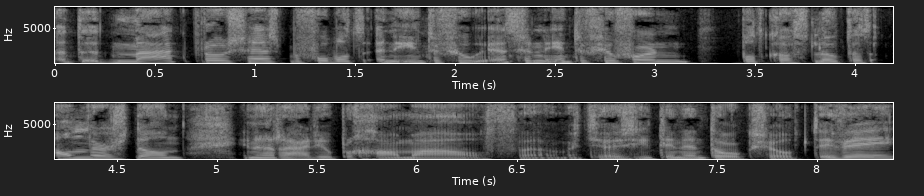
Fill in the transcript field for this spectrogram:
het, het, maakproces, bijvoorbeeld een interview... een interview voor een podcast loopt dat anders dan in een radioprogramma... of wat je ziet in een talkshow op tv.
